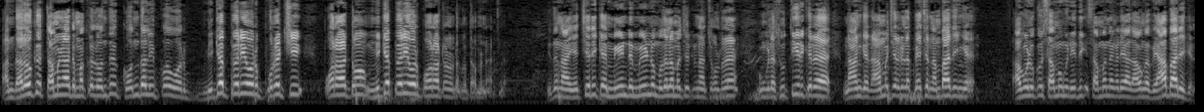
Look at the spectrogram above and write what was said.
அந்த அளவுக்கு தமிழ்நாட்டு மக்கள் வந்து கொந்தளிப்போ ஒரு மிகப்பெரிய ஒரு புரட்சி போராட்டம் மிகப்பெரிய ஒரு போராட்டம் நடக்கும் தமிழ்நாட்டில். இது நான் எச்சரிக்கை மீண்டும் மீண்டும் முதலமைச்சருக்கு நான் சொல்றேன். உங்களை சுத்தி இருக்கிற நான்கு அமைச்சர்களை பேச்ச நம்பாதீங்க. அவங்களுக்கும் சமூக நீதிக்கு சம்பந்தம் கிடையாது. அவங்க வியாபாரிகள்.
